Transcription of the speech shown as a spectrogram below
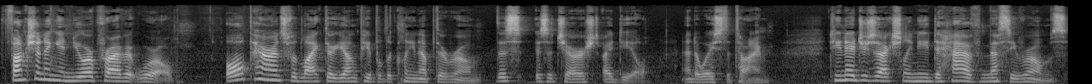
Functioning in your private world. All parents would like their young people to clean up their room. This is a cherished ideal and a waste of time. Teenagers actually need to have messy rooms.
